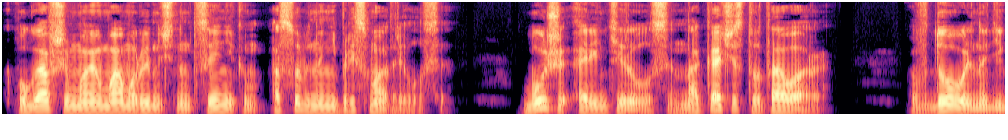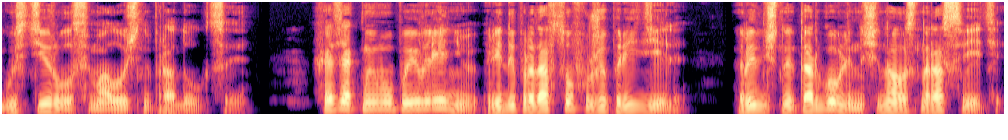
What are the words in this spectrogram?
К пугавшим мою маму рыночным ценникам особенно не присматривался. Больше ориентировался на качество товара. Вдоволь надегустировался молочной продукции. Хотя к моему появлению ряды продавцов уже поредели. Рыночная торговля начиналась на рассвете.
